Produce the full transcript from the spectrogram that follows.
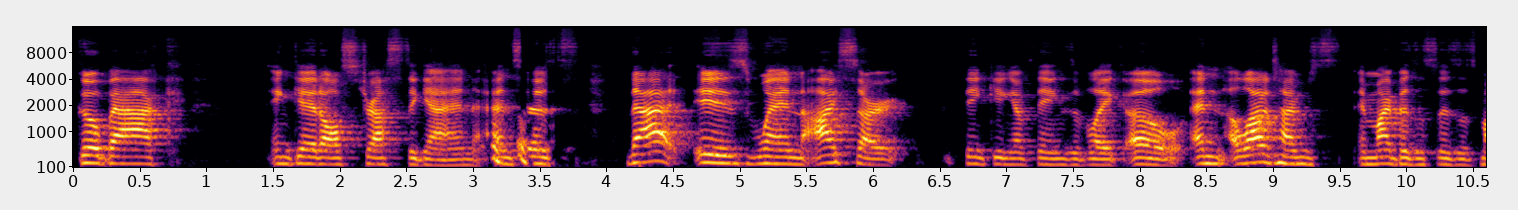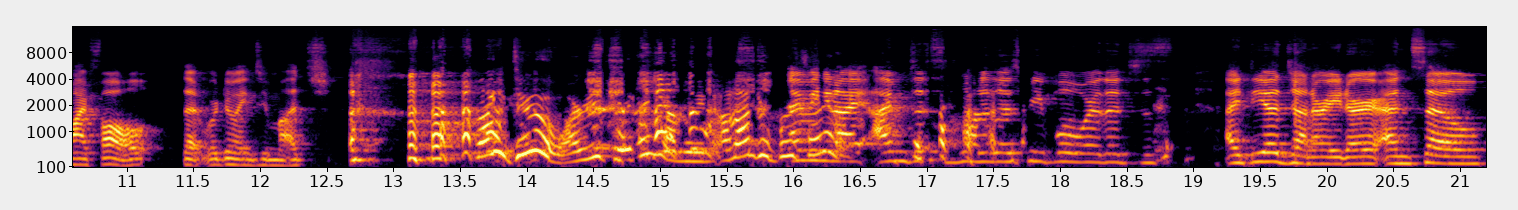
go back and get all stressed again. And so that is when I start thinking of things of like, oh, and a lot of times in my businesses, it's my fault that we're doing too much. I do. Are you kidding? I mean, 100%. I mean, I, I'm just one of those people where that's just idea generator. And so,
